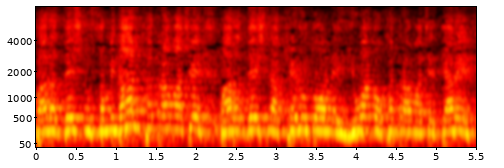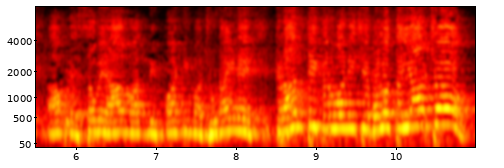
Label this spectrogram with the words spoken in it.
ભારત દેશનું સંવિધાન ખતરામાં છે, ભારત દેશના ખેડૂતો અને યુવાનો ખતરામાં છે, ત્યારે આપણે સૌએ આમ આદમી પાર્ટીમાં જોડાઈને ક્રાંતિ કરવાની છે. બોલો, તૈયાર છો?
